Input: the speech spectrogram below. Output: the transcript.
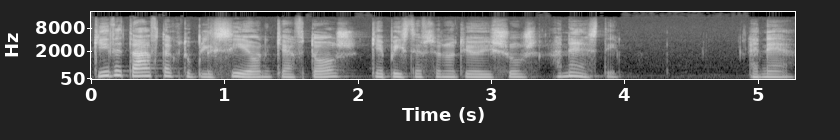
και είδε τα αυτά εκ του πλησίον και αυτός και πίστευσε ότι ο Ιησούς ανέστη. 9.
